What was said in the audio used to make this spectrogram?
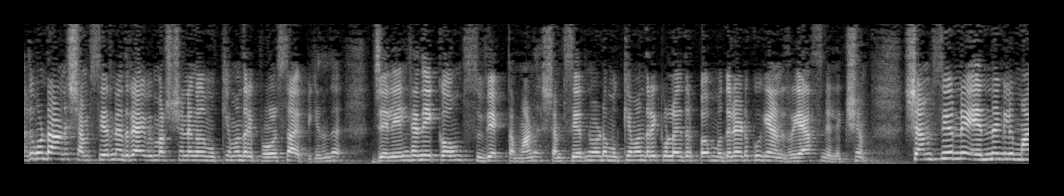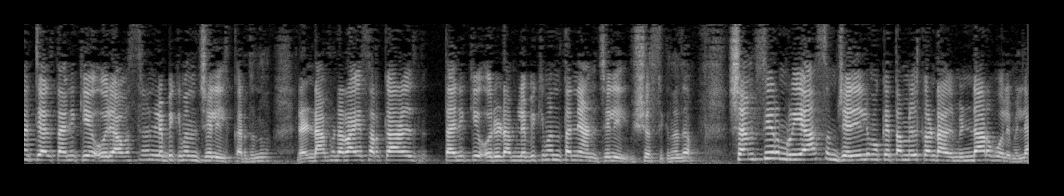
അതുകൊണ്ടാണ് ഷംസീറിനെതിരായ വിമർശനങ്ങൾ മുഖ്യമന്ത്രി പ്രോത്സാഹിപ്പിക്കുന്നത്. ജലീലിന്റെ നീക്കവും സുവ്യക്തമാണ് ഷംസീറിനോട് മുഖ്യമന്ത്രിക്കുള്ള എതിർപ്പ് മുതലെടുക്കുകയാണ് റിയാസിന്റെ ലക്ഷ്യം. ഷംസീറിനെ എന്തെങ്കിലും മാറ്റിയാൽ തനിക്ക് ഒരു അവസരം ലഭിക്കുമെന്ന് ജലീൽ കരുതുന്നു. രണ്ടാം പിണറായി സർക്കാരിൽ തനിക്ക് ഒരിടം ലഭിക്കുമെന്ന് തന്നെയാണ് ജലീൽ വിശ്വസിക്കുന്നത്. ഷംസീറും റിയാസും ജലീലും ഒക്കെ തമ്മിൽ കണ്ടാൽ മിണ്ടാറ് പോലുമില്ല.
